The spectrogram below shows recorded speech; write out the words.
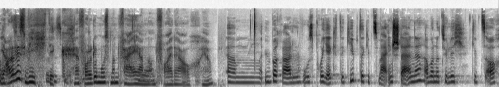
Ja, das ist wichtig. Das ist wichtig. Erfolge muss man feiern ja. und Freude auch. Ja. Ähm, überall, wo es Projekte gibt, da gibt's Meilensteine, aber natürlich gibt's auch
